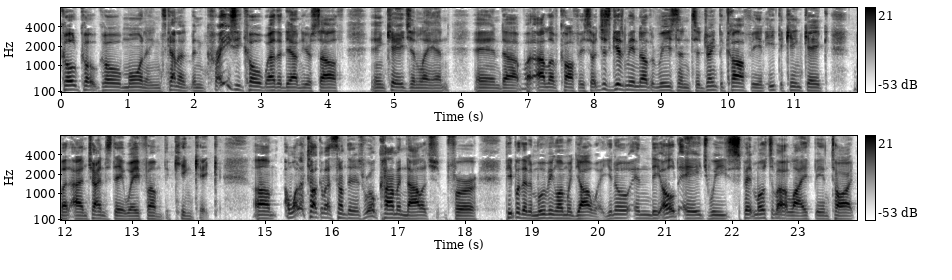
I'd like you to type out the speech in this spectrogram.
cold, cold, cold mornings. Kind of been crazy cold weather down here south in Cajun land, and uh, but I love coffee, so it just gives me another reason to drink the coffee and eat the king cake. But I'm trying to stay away from the king cake. Um, I want to talk about something that's real common knowledge for people that are moving on with Yahweh. You know, in the old age, we spent most of our life being taught,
